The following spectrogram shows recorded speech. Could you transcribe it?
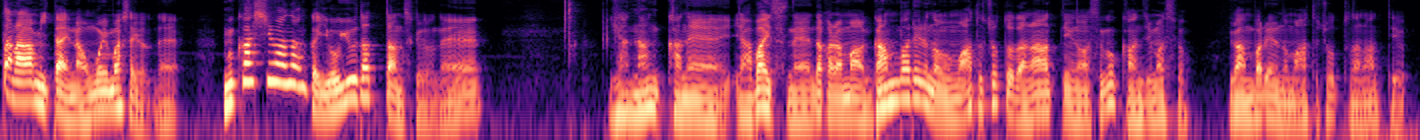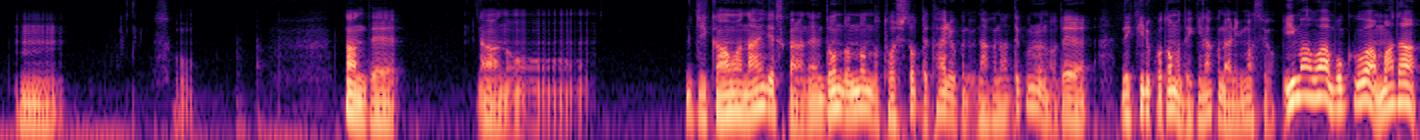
たな、みたいな思いましたけどね。昔はなんか余裕だったんですけどね。いや、なんかね、やばいっすね。だからまあ、頑張れるのもあとちょっとだなっていうのはすごく感じますよ。頑張れるのもあとちょっとだなっていう。うん。そう。なんで、あのー、時間はないですからね、どんどんどんどん年取って体力なくなってくるので、できることもできなくなりますよ。今は僕はまだ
